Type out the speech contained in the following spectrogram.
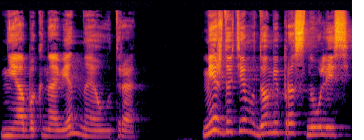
Необыкновенное утро. Между тем в доме проснулись.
